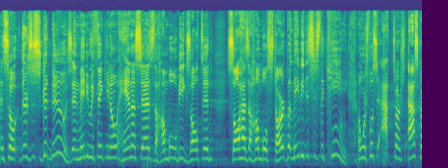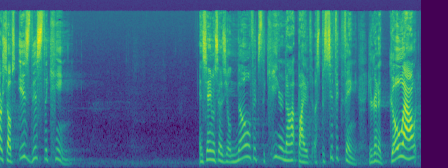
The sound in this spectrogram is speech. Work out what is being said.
And so there's this good news. And maybe we think, you know, Hannah says the humble will be exalted. Saul has a humble start, but maybe this is the king. And we're supposed to ask, ask ourselves, is this the king? And Samuel says, You'll know if it's the king or not by a specific thing. You're going to go out,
